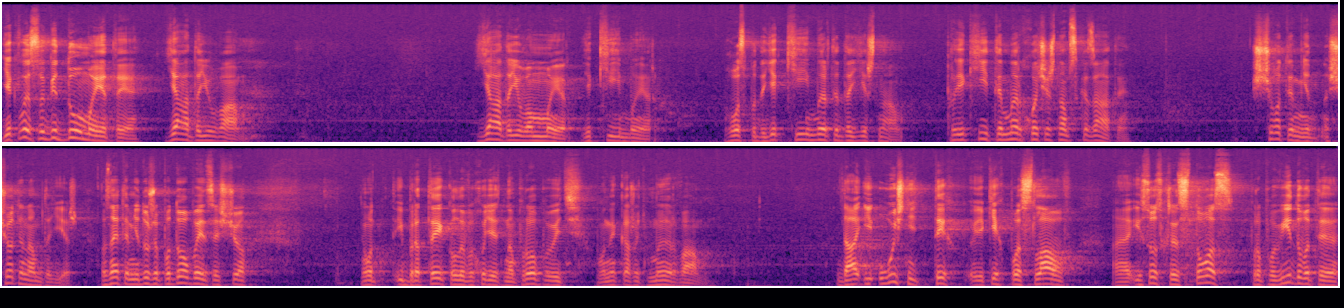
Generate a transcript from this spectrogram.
як ви собі думаєте, я даю вам. Я даю вам мир. Який мир? Господи, який мир ти даєш нам? Про який ти мир хочеш нам сказати? Що ти, мені, що ти нам даєш? Ви знаєте, мені дуже подобається, що от і брати, коли виходять на проповідь, вони кажуть мир вам. Да, і учні тих, яких послав Ісус Христос проповідувати,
